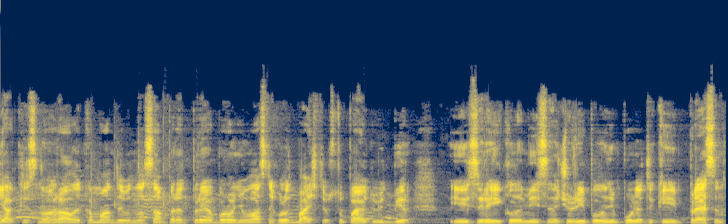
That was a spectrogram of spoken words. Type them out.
якісно грали команди насамперед при обороні власних ворот. Бачите, вступають у відбір і Сергій Коломійський на чужій половині поля такий пресинг.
